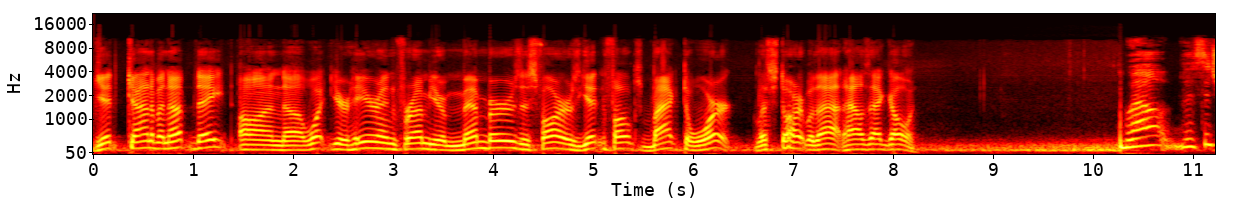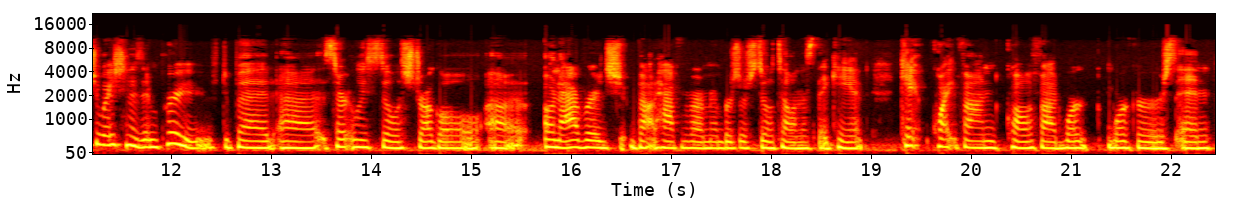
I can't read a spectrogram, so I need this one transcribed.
get kind of an update on uh, what you're hearing from your members as far as getting folks back to work. Let's start with that. How's that going? Well, the situation has improved, but uh, certainly still a struggle. Uh, on average, about half of our members are still telling us they can't can't quite find qualified work workers, and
